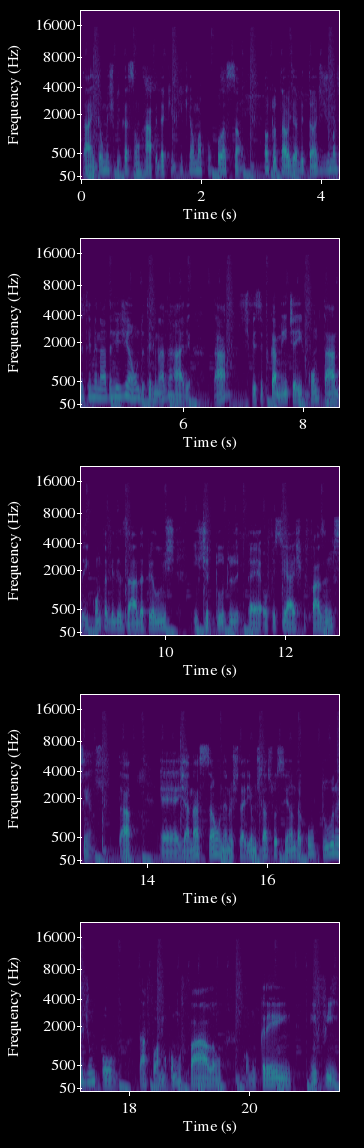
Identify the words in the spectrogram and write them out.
Tá? Então, uma explicação rápida aqui. O que é uma população? É o total de habitantes de uma determinada região, determinada área, tá? especificamente aí contada e contabilizada pelos institutos é, oficiais que fazem o censo. Tá? É, já nação, né, nós estaríamos associando a cultura de um povo da forma como falam, como creem, enfim,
